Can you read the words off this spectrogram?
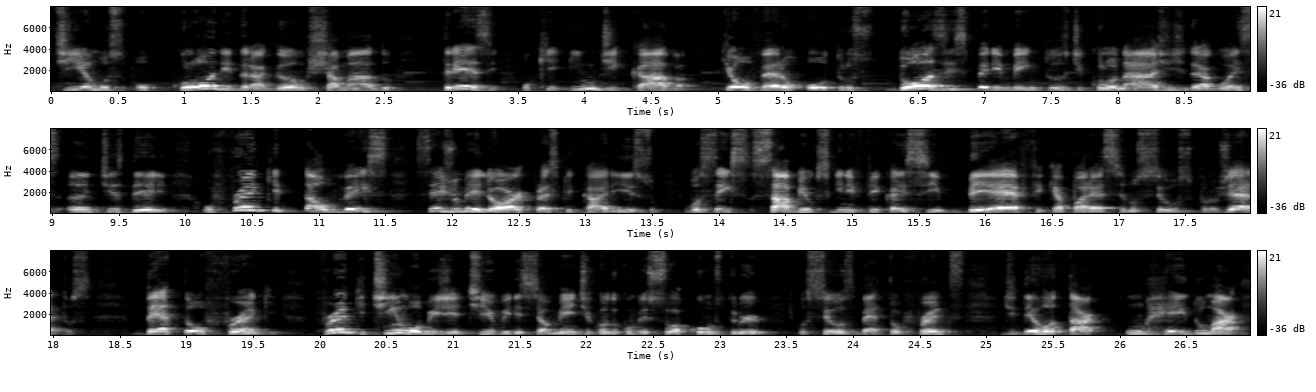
tínhamos o clone dragão chamado 13, o que indicava que houveram outros 12 experimentos de clonagem de dragões antes dele. O Frank talvez seja o melhor para explicar isso. Vocês sabem o que significa esse BF que aparece nos seus projetos? Battle Frank. Frank tinha o objetivo inicialmente quando começou a construir os seus Battle Franks de derrotar um rei do mar.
